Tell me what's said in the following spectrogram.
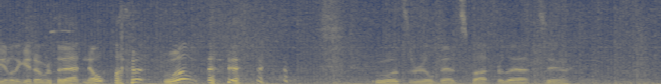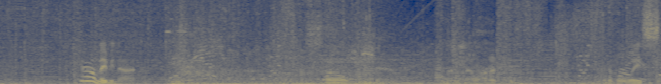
Be able to get over to that? Nope. Whoa! Ooh, it's a real bad spot for that, too. Oh, maybe not. Oh, shit. Not I wanted. Of a waste.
